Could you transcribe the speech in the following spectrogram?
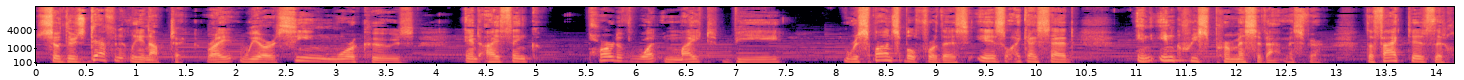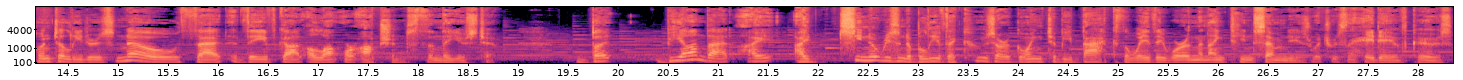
So there's definitely an uptick, right? We are seeing more coups. And I think part of what might be responsible for this is, like I said, an increased permissive atmosphere. The fact is that junta leaders know that they've got a lot more options than they used to. But beyond that, I, I see no reason to believe that coups are going to be back the way they were in the 1970s, which was the heyday of coups.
